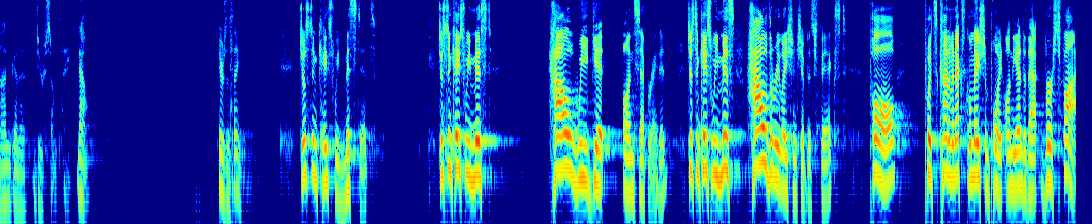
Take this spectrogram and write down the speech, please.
I'm going to do something. Now, here's the thing just in case we missed it, just in case we missed how we get unseparated, just in case we miss how the relationship is fixed, Paul puts kind of an exclamation point on the end of that, verse 5.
